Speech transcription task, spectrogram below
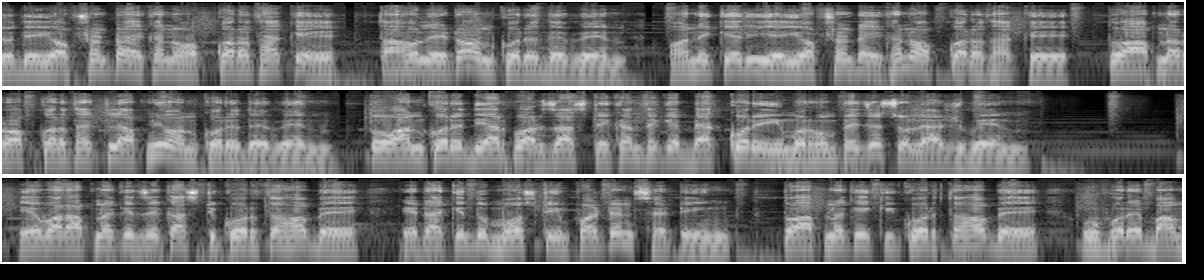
যদি এই অপশনটা এখানে অফ করা থাকে, তাহলে এটা অন করে দেবেন। অনেকেরই এই অপশনটা এখানে অফ করা থাকে। তো আপনার অফ করা থাকলে আপনি অন করে দেবেন। তো অন করে দেওয়ার পর জাস্ট এখান থেকে ব্যাক করে ইমোর হোম পেজে চলে আসবেন। এবার আপনাকে যে কাজটি করতে হবে, এটা কিন্তু মোস্ট ইম্পর্ট্যান্ট সেটিং তো আপনাকে কি করতে হবে, উপরে বাম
